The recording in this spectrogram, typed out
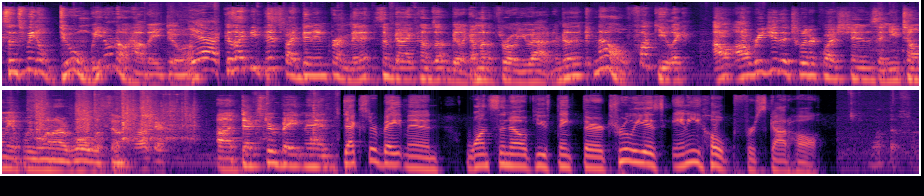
since we don't do them, we don't know how they do them. Yeah. Because I'd be pissed if I'd been in for a minute, and some guy comes up and be like, "I'm gonna throw you out," and I'd be like, "No, fuck you." Like, I'll, I'll read you the Twitter questions, and you tell me if we want to roll with them. Okay. Uh, Dexter Bateman, Dexter Bateman wants to know if you think there truly is any hope for Scott Hall. What the fuck?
